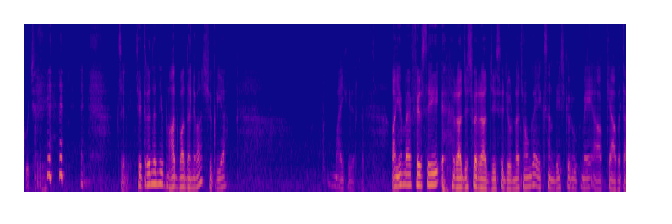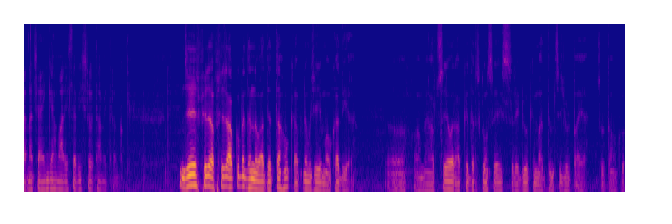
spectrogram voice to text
कुछ नहीं। चलिए चित्ररंजन जी बहुत बहुत धन्यवाद शुक्रिया। माइक इधर कर। आइए मैं फिर से राजेश्वर राज जी से जुड़ना चाहूँगा। एक संदेश के रूप में आप क्या बताना चाहेंगे हमारे सभी श्रोता मित्रों को? जी फिर फिर आपको मैं धन्यवाद देता हूँ कि आपने मुझे ये मौका दिया और मैं आपसे और आपके दर्शकों से इस रेडियो के माध्यम से जुड़ पाया श्रोताओं को।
